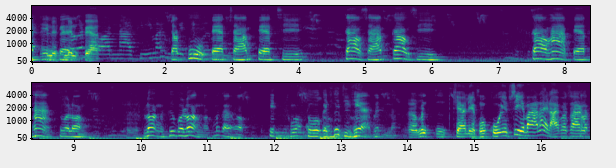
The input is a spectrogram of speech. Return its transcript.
ดเน้นแปเน้ดนแปด จับคู่แปดสามแปดสี่เก้าสามเก้าสี่เก้าห้าแปดห้าตัวรองเออร่องก็คือบ่ร่องหรอกมันก็ออกเป็นหัวตัวกันก็จีแท้เบิดล่ะ เออมันแค่เลขหกคู่ FC ว่าหลายหลายภาษาครับ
